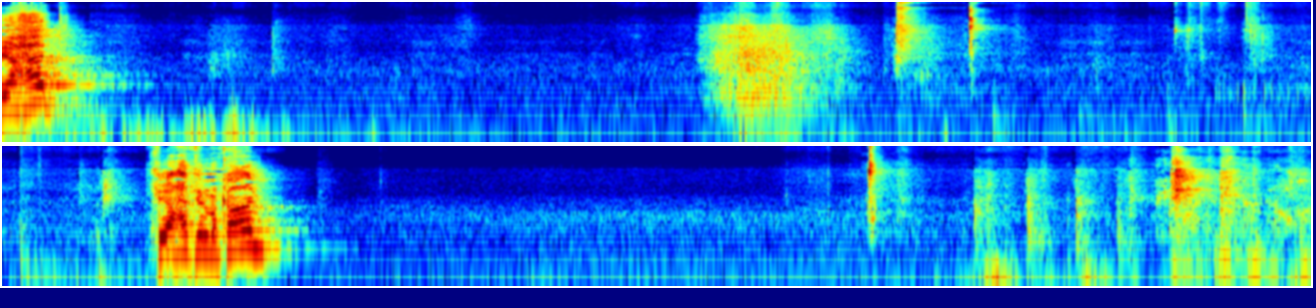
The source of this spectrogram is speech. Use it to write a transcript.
في أحد؟ في أحد في المكان؟ في أحد في المكان يا أخوان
